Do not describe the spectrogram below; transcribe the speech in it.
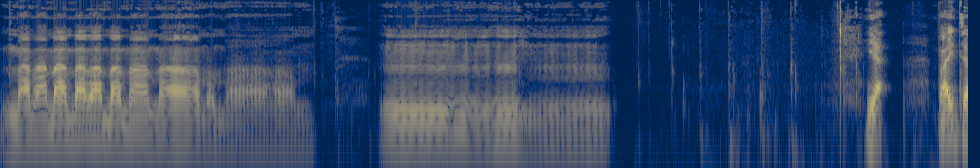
Ma ma ma ma ma ma ma ma ma Weiter.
